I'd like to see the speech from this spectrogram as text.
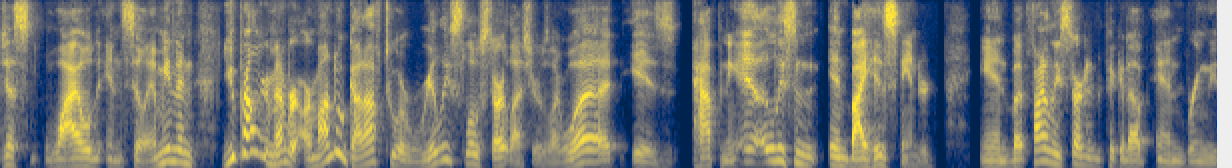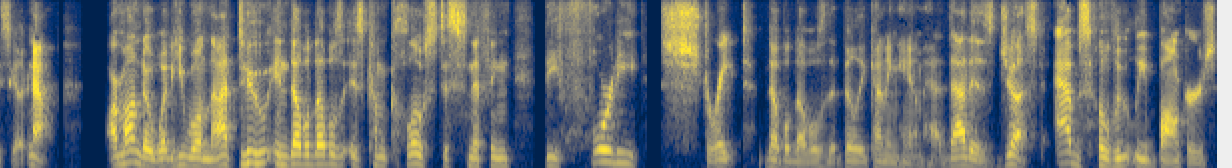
just wild and silly. I mean, and you probably remember Armando got off to a really slow start last year. It was like, what is happening? At least in, in by his standard. And but finally started to pick it up and bring these together. Now, Armando, what he will not do in double doubles is come close to sniffing the 40 straight double doubles that Billy Cunningham had. That is just absolutely bonkers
